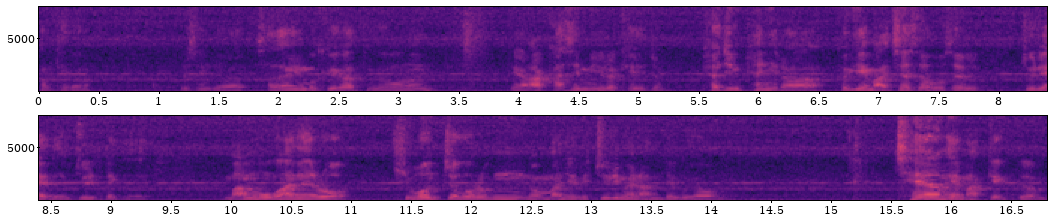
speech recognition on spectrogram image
상태가 그래서 이제 사장님 어깨 같은 경우는 앞 가슴이 이렇게 좀 펴진 편이라 거기에 맞춰서 옷을 줄여야 돼요. 줄일 때 막무가내로 기본적으로 것만 이렇게 줄이면 안 되고요. 체형에 맞게끔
